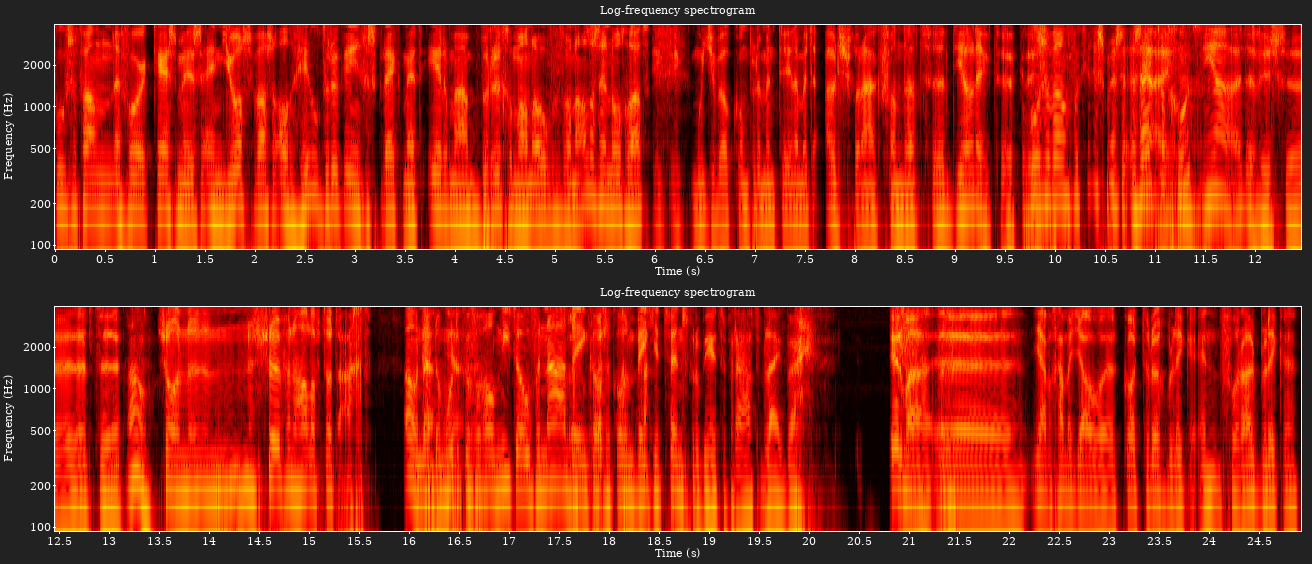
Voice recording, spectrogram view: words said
Ja, op Hoeze van voor kerstmis. En Jos was al heel druk in gesprek met Irma Bruggeman over van alles en nog wat. Ik, ik moet je wel complimenteren met de uitspraak van dat eh, dialect. eh, Op Chris. Hoeze van voor kerstmis. Zei Ja, dat goed? Ja, dat is eh, eh, Oh. zo'n eh, 7,5 tot 8. Oh, nou, Ja, dan moet ja. ik er vooral niet over nadenken als ik al een beetje Twents probeer te praten, blijkbaar. Irma, eh, ja, we gaan met jou eh, kort terugblikken en vooruitblikken.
